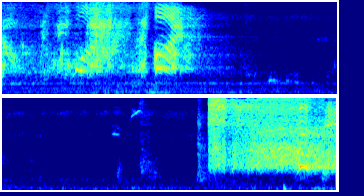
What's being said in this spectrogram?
Time! Let's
